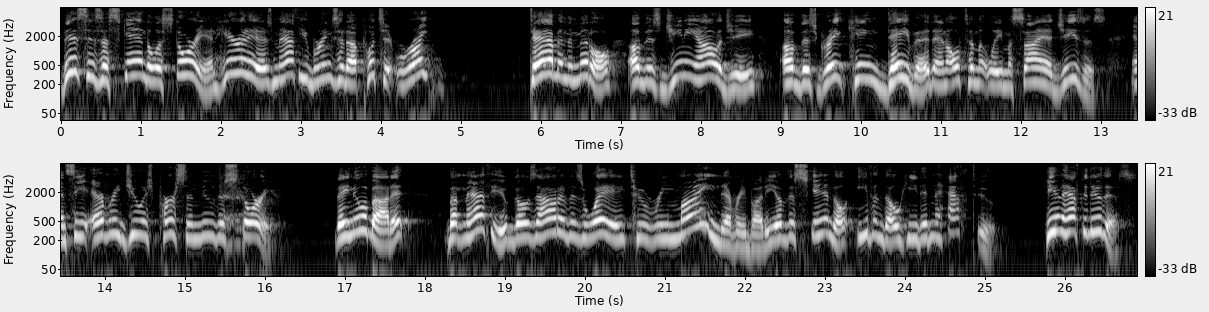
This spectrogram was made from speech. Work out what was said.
This is a scandalous story, and here it is. Matthew brings it up, puts it right dab in the middle of this genealogy of this great King David and ultimately Messiah Jesus. And see, every Jewish person knew this story. They knew about it, but Matthew goes out of his way to remind everybody of this scandal, even though he didn't have to. He didn't have to do this.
